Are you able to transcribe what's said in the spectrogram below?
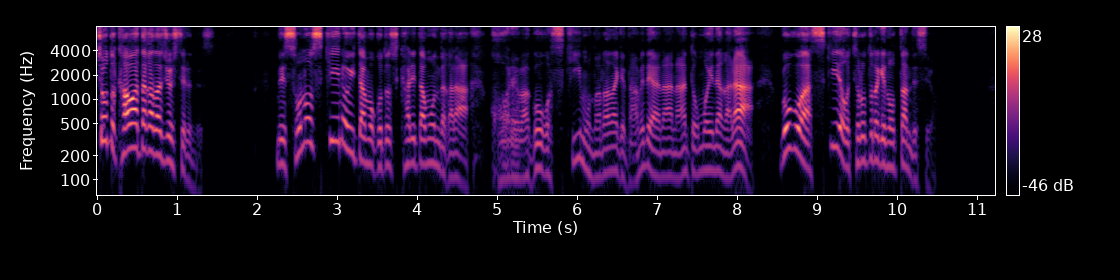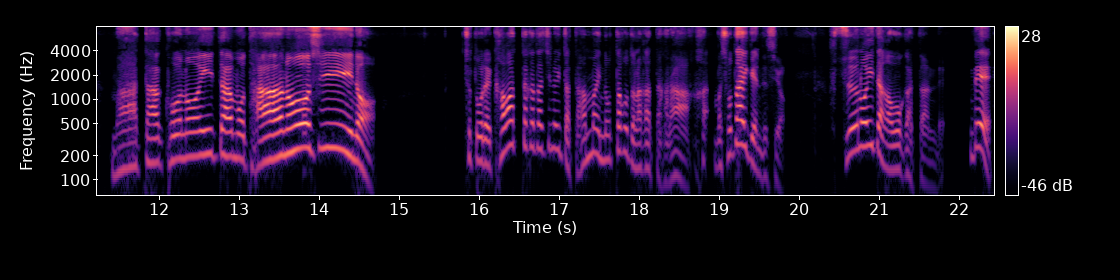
ちょっと変わった形をしてるんです。で、そのスキーの板も今年借りたもんだから、これは午後スキーも乗らなきゃダメだよな、なんて思いながら、午後はスキーをちょろっとだけ乗ったんですよ。またこの板も楽しいの。ちょっと俺変わった形の板ってあんまり乗ったことなかったから、まあ、初体験ですよ。普通の板が多かったんで。で、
